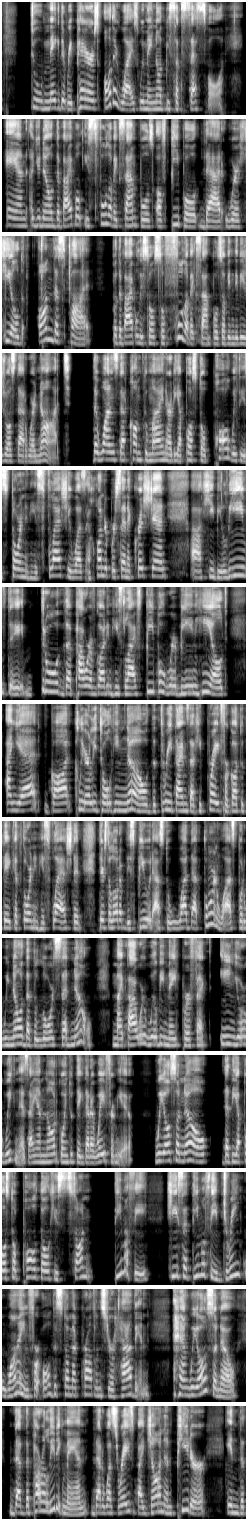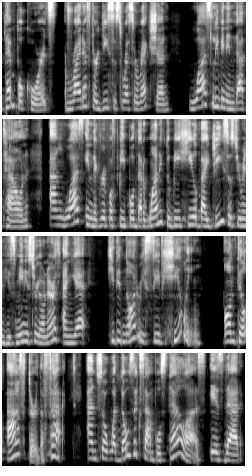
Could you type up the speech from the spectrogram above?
to make the repairs. Otherwise, we may not be successful. And, you know, the Bible is full of examples of people that were healed on the spot, but the Bible is also full of examples of individuals that were not. The ones that come to mind are the apostle Paul with his thorn in his flesh. He was a hundred percent a Christian. Uh, he believed uh, through the power of God in his life, people were being healed And yet God clearly told him no the three times that he prayed for God to take a thorn in his flesh that there's a lot of dispute as to what that thorn was, but we know that the Lord said no. My power will be made perfect in your weakness. I am not going to take that away from you. We also know that the apostle Paul told his son Timothy, he said, Timothy, drink wine for all the stomach problems you're having. And we also know that the paralytic man that was raised by John and Peter in the temple courts right after Jesus' resurrection was living in that town and was in the group of people that wanted to be healed by Jesus during his ministry on earth. And yet he did not receive healing until after the fact. And so what those examples tell us is that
